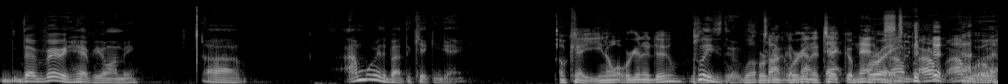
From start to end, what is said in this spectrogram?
they're very heavy on me. Uh, I'm worried about the kicking game. Okay, you know what we're going to do? Please do. We'll we're talk gonna, we're gonna take a next. break. I'm, I'm, I'm we'll,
